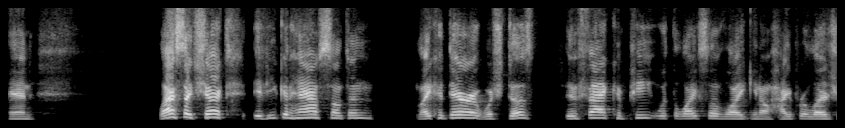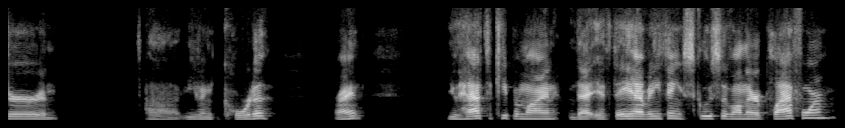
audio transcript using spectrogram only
And last I checked, if you can have something like Hedera, which does in fact compete with the likes of like, you know, Hyperledger and uh, even Corda, right? You have to keep in mind that if they have anything exclusive on their platform,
